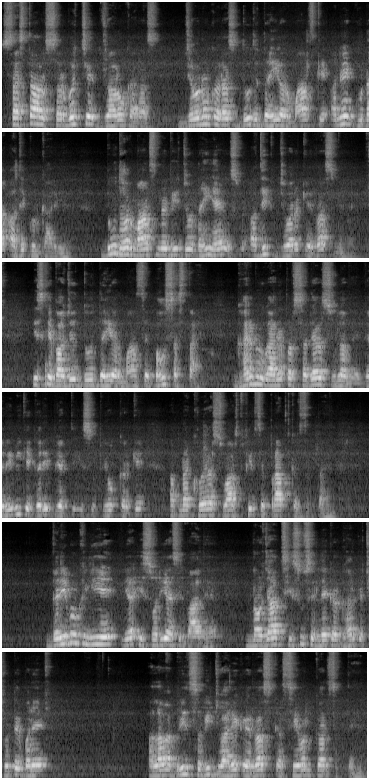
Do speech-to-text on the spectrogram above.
सस्ता और सर्वोच्च ज्वारों का रस। ज्वारों का रस दूध, दही और मांस के अनेक गुना अधिक गुणकारी है। दूध और मांस में भी जो नहीं है, उसमें अधिक ज्वर के रस में है। इसके बावजूद दूध, दही और मांस से बहुत सस्ता है। घर में उगाने पर सदैव सुलभ है। गरीबी के गरीब व्यक्ति इस उपयोग करके अपना खोया स्वास्थ्य फिर से प्राप्त कर सकता है। गरीबों के लिए यह ईश्वरीय आशीर्वाद है। नवजात शिशु से लेकर घर के छोटे बड़े अलावा वृद्ध सभी ज्वारे के रस का सेवन कर सकते हैं।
